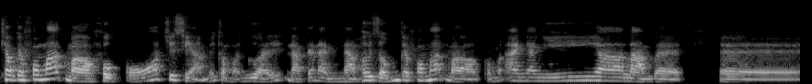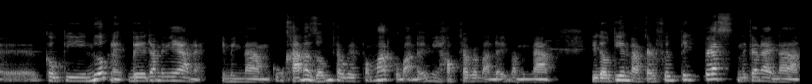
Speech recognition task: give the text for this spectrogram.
theo cái format mà Phục có chia sẻ với cả mọi người ấy, là cái này mình làm hơi giống cái format mà có một anh anh ấy à, làm về uh, công ty nước này BWE này thì mình làm cũng khá là giống theo cái format của bạn đấy mình học theo cái bạn đấy mà mình làm. Thì đầu tiên là cái phân tích PES cái này là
